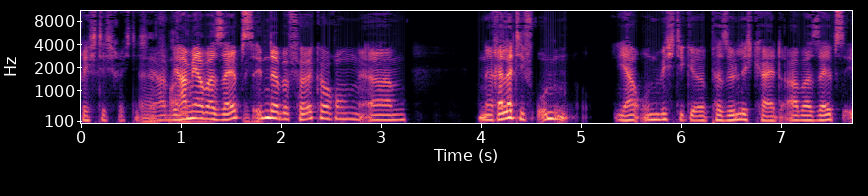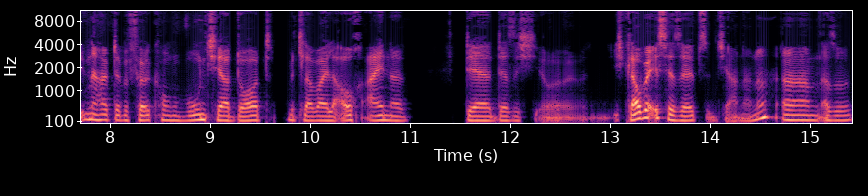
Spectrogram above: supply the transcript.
Richtig, richtig. Äh, ja. Wir haben ja aber selbst in der Bevölkerung ähm, eine relativ un, ja, unwichtige Persönlichkeit, aber selbst innerhalb der Bevölkerung wohnt ja dort mittlerweile auch eine, der, der sich, äh, ich glaube, er ist ja selbst Indianer, ne? Ähm, also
